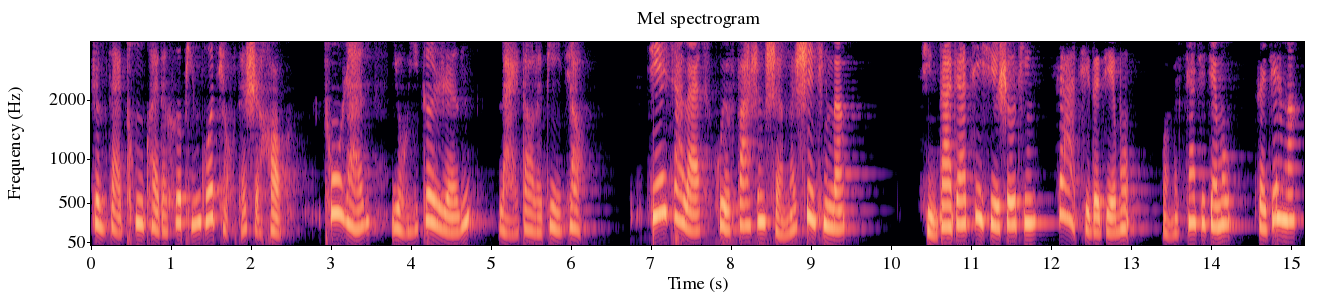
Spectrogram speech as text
正在痛快的喝苹果酒的时候，突然有一个人来到了地窖。接下来会发生什么事情呢？请大家继续收听下期的节目，我们下期节目再见啦！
